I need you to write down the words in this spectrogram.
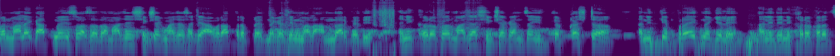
पण मला एक आत्मविश्वास होता. माझे शिक्षक माझ्यासाठी अवरात्र प्रयत्न करतील मला आमदार करतील. आणि खरोखर माझ्या शिक्षकांचं इतकं कष्ट आणि इतके प्रयत्न केले आणि त्यांनी खरोखरच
